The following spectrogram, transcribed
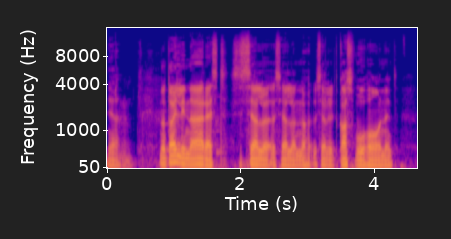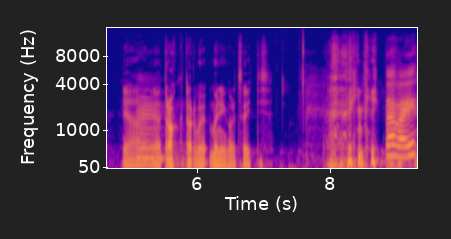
jah, no Tallinna äärest, sest seal, seal on noh, seal olid kasvuhooned ja mm., Mm. ja traktor mõnikord sõitis ringi. Davai,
